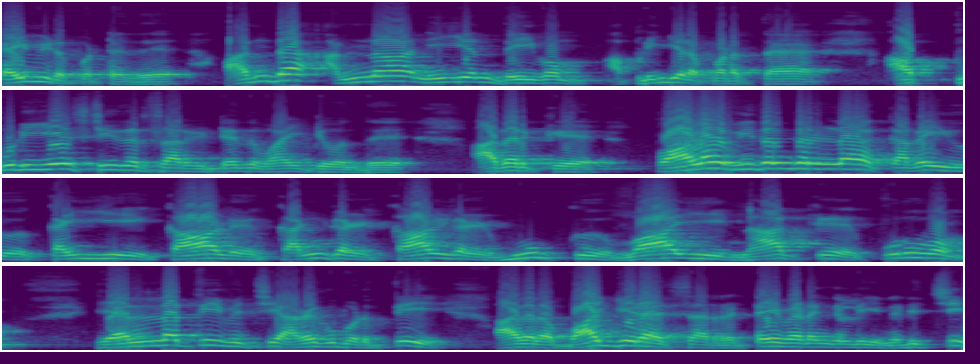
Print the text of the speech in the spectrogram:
கைவிடப்பட்டது. அந்த அண்ணா நீயன் தெய்வம் அப்படிங்கிற படத்தை அப்படியே ஸ்ரீதர் சார்கிட்டேருந்து வாங்கிட்டு வந்து அதற்கு பல விதங்களில் கதை கை காலு கண்கள் கால்கள் மூக்கு வாய் நாக்கு புருவம் எல்லாத்தையும் வச்சு அழகுபடுத்தி அதில் பாக்யராஜ் சார் ரெட்டை வேடங்கள்லையும் நடித்து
